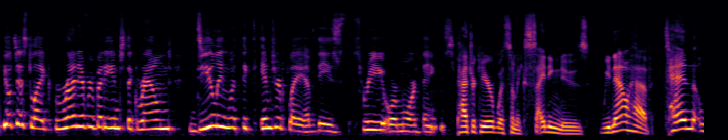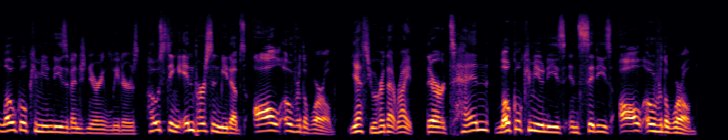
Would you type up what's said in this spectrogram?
You'll just like run everybody into the ground dealing with the interplay of these three or more things. Patrick here with some exciting news. We now have 10 local communities of engineering leaders hosting in person meetups all over the world. Yes, you heard that right. There are 10 local communities in cities all over the world.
